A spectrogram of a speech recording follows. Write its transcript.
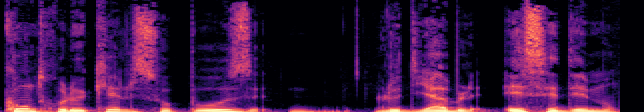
contre lequel s'oppose le diable et ses démons.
